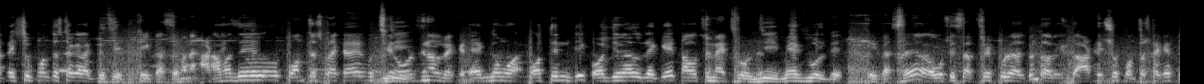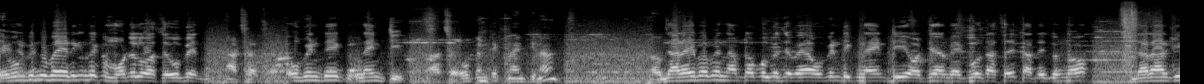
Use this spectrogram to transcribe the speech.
আঠাইশশো পঞ্চাশ টাকা রাখতেছি। ঠিক আছে মানে আমাদের পঞ্চাশ টাকায় হচ্ছে অরিজিনাল ব্যাকেট একদম অথেন্টিক অরিজিনাল র্যাকেট তা হচ্ছে ম্যাক্স গোল্ড জি ম্যাক্স ভোল্টে ঠিক আছে অবশ্যই সাবস্ক্রাইব করে আসবেন তাহলে কিন্তু আঠাইশশো পঞ্চাশ টাকা এবং কিন্তু ভাই এটা কিন্তু একটা মডেলও আছে ওভেন আচ্ছা আচ্ছা। ওভেন টেক নাইনটি আচ্ছা ওভেন টেক নাইনটি না? যারা এইভাবে নামটা বলবে যে ভাইয়া oven tech ninety original max bolt আছে তাদের জন্য যারা আর কি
